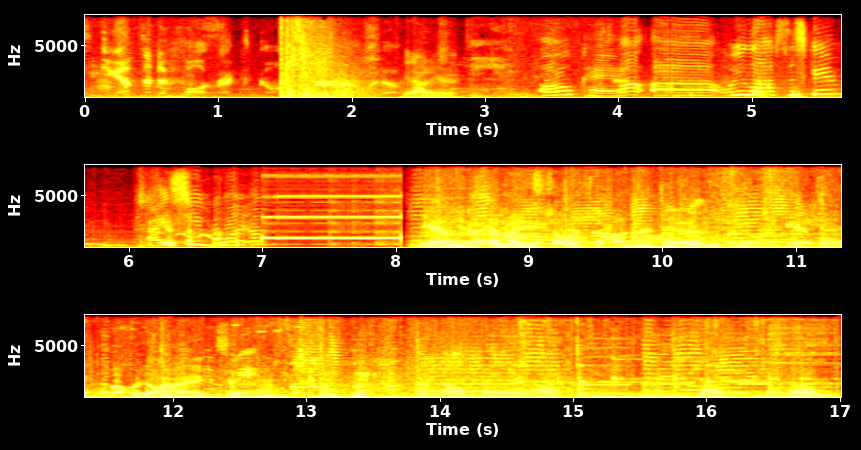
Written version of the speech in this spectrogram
Do you have the default rectangle? Or, uh. Get out of here. Okay. Well, uh, we lost this game. I see what. Yeah, I, I just charged a hundred, yeah. Lucio. Yeah, but we're doing alright, so. No, no. No, let's go.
